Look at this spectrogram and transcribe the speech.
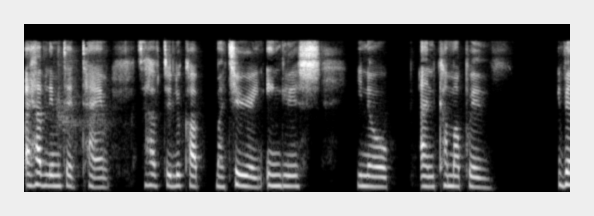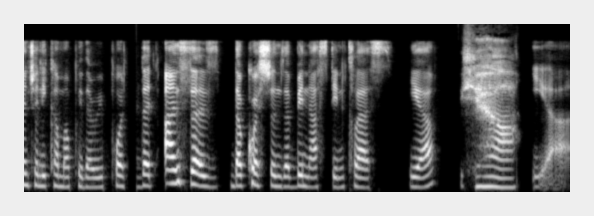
I have limited time, so I have to look up material in English, you know, and come up with eventually come up with a report that answers the questions I've been asked in class. Yeah. Yeah. Yeah.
